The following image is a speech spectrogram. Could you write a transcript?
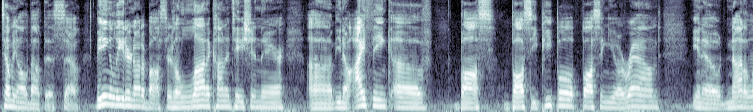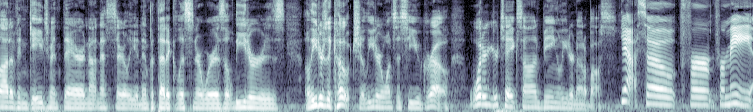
Tell me all about this. So, being a leader, not a boss, there's a lot of connotation there. Um, you know, I think of boss, bossy people bossing you around. You know, not a lot of engagement there, not necessarily an empathetic listener. Whereas a leader is a leader's a coach. A leader wants to see you grow. What are your takes on being a leader, not a boss? Yeah. So for for me,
